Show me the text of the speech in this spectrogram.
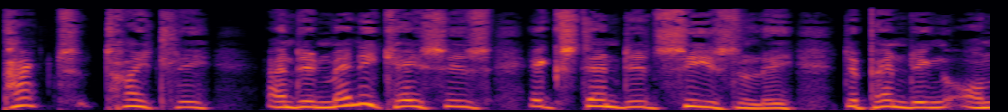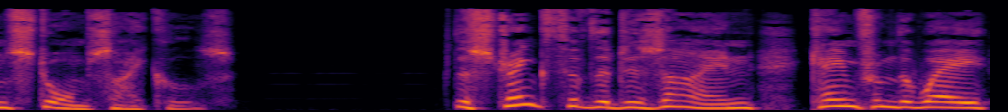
packed tightly, and in many cases extended seasonally depending on storm cycles. The strength of the design came from the way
